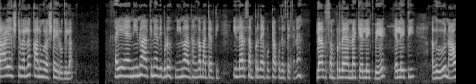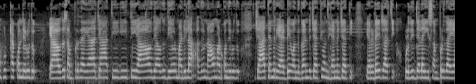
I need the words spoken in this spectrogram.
ತಾಳೆ ಅಷ್ಟಿರಲ್ಲ ಕಾಲುಂಗ್ರ ಅಷ್ಟೇ ಇರೋದಿಲ್ಲ. ಅಯ್ಯ, ನೀನು ಆಕಿನೇ ಅದಿ ಬಿಡು. ನೀನು ಅದು ಹಂಗೆ ಮಾತಾಡ್ತಿ. ಇಲ್ಲಾರ ಸಂಪ್ರದಾಯ ಹುಟ್ಟು ಹಾಕೋದಿರ್ತೈತೇನ? ಇಲ್ಲಾರ ಸಂಪ್ರದಾಯ ಅನ್ನಕ್ಕೆ ಎಲ್ಲೈತಿ ಎಲ್ಲೈತಿ? ಅದು ನಾವು ಹುಟ್ಟು ಹಾಕೊಂಡಿರೋದು. ಯಾವುದು ಸಂಪ್ರದಾಯ, ಜಾತಿ, ಗೀತಿ, ಯಾವ್ದು ಯಾವುದು ದೇವ್ರು ಮಾಡಿಲ್ಲ, ಅದು ನಾವು ಮಾಡ್ಕೊಂಡಿರೋದು. ಜಾತಿ ಅಂದ್ರೆ ಎರಡೇ, ಒಂದು ಗಂಡು ಜಾತಿ, ಒಂದು ಹೆಣ್ಣು ಜಾತಿ. ಎರಡೇ ಜಾತಿ. ಉಳಿದಿದ್ದೆಲ್ಲ ಈ ಸಂಪ್ರದಾಯ,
